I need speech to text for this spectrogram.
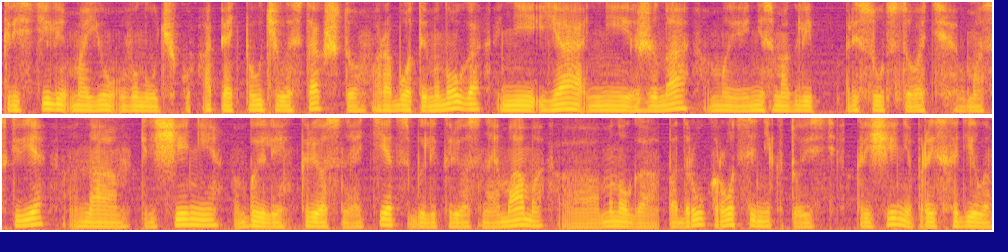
крестили мою внучку. Опять получилось так, что работы много. Ни я, ни жена, мы не смогли присутствовать в Москве на крещении. Были крестный отец, были крестная мама, а, много подруг, родственник. То есть крещение происходило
